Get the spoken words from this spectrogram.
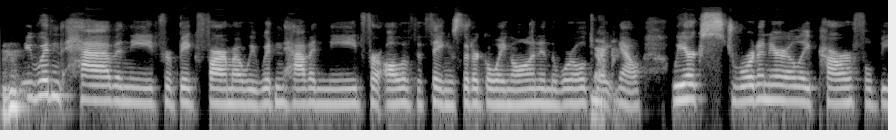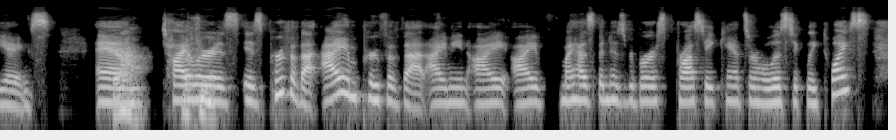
Mm-hmm. We wouldn't have a need for big pharma. We wouldn't have a need for all of the things that are going on in the world yeah. right now. We are extraordinarily powerful beings. And yeah, Tyler definitely. is is proof of that. I am proof of that. I mean, I I my husband has reversed prostate cancer holistically twice. Yeah.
